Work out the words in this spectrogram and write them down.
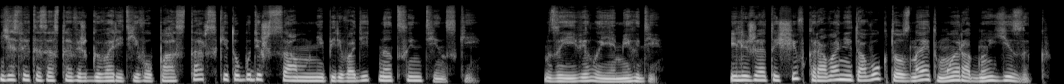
Если ты заставишь говорить его по-астарски, то будешь сам мне переводить на центинский, заявила я Мехди. Или же отыщи в караване того, кто знает мой родной язык.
